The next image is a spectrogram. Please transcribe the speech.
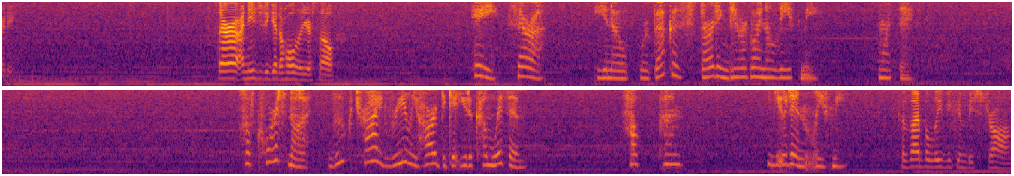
Alrighty. Sarah, I need you to get a hold of yourself. Hey, Sarah. You know, Rebecca's starting. They were going to leave me, weren't they? Of course not. Luke tried really hard to get you to come with him. How come you didn't leave me? Because I believe you can be strong.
